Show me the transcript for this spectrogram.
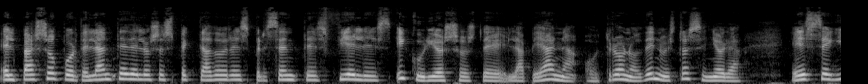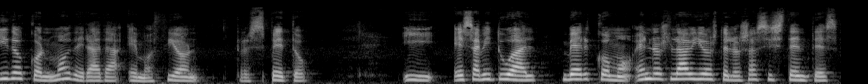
El paso por delante de los espectadores presentes fieles y curiosos de la peana o trono de Nuestra Señora es seguido con moderada emoción, respeto, y es habitual ver cómo en los labios de los asistentes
